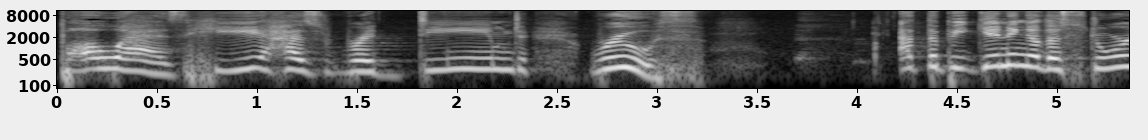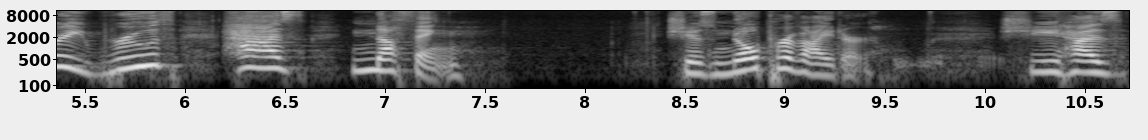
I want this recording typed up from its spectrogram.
Boaz, he has redeemed Ruth. At the beginning of the story, Ruth has nothing. She has no provider. She has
